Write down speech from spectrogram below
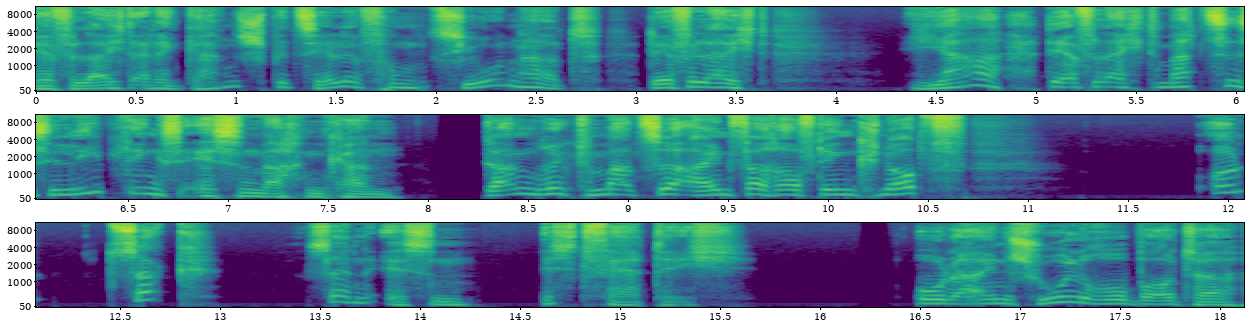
der vielleicht eine ganz spezielle Funktion hat, der vielleicht, ja, der vielleicht Matzes Lieblingsessen machen kann. Dann drückt Matze einfach auf den Knopf und zack, sein Essen ist fertig. Oder ein Schulroboter,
